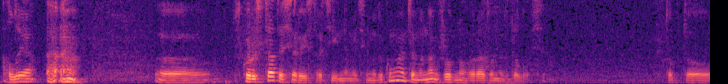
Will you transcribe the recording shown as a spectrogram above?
Але е, скористатися реєстраційними цими документами нам жодного разу не вдалося. Тобто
